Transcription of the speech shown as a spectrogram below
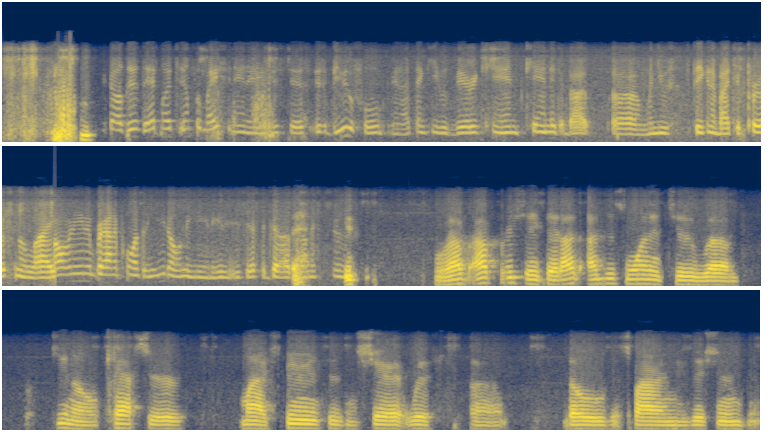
because there's that much information in it. It's just it's beautiful, and I think he was very can, candid about um, when you were speaking about your personal life. I don't need any brownie points, and you don't need any. It's just the God's honest truth. Well, I, I appreciate that. I I just wanted to, um, you know, capture my experiences and share it with um, those aspiring musicians and,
